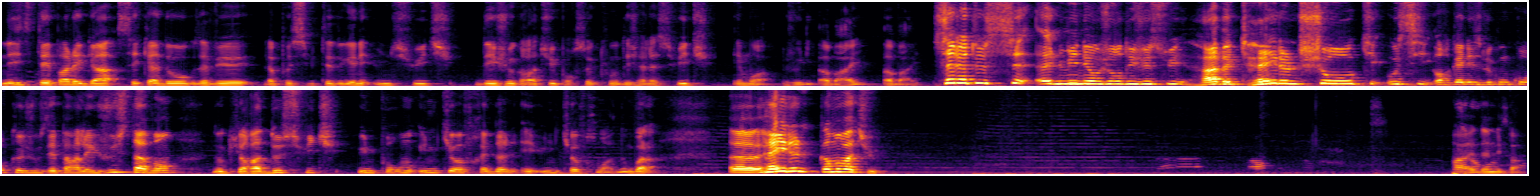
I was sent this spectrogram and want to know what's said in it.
N'hésitez pas les gars, c'est cadeau, vous avez la possibilité de gagner une Switch, des jeux gratuits pour ceux qui ont déjà la Switch. Et moi, je vous dis bye bye, bye bye. Salut à tous, c'est Edwin et aujourd'hui je suis avec Hayden Show qui aussi organise le concours que je vous ai parlé juste avant. Donc il y aura deux Switch, une, pour, une qui offre Hayden et une qui offre moi. Donc voilà. Euh, Hayden, comment vas-tu? Ah, Hayden n'est pas.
